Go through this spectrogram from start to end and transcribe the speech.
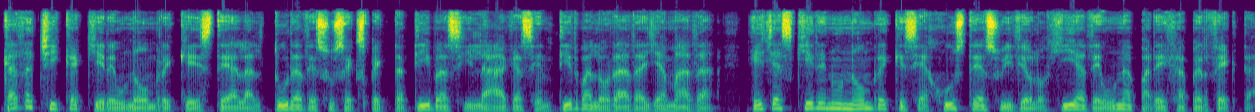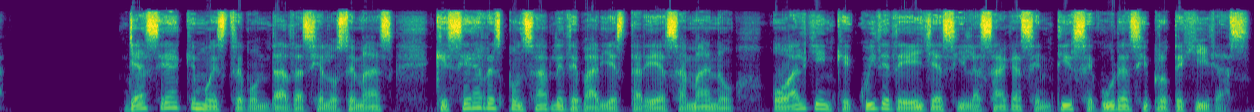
Cada chica quiere un hombre que esté a la altura de sus expectativas y la haga sentir valorada y amada, ellas quieren un hombre que se ajuste a su ideología de una pareja perfecta. Ya sea que muestre bondad hacia los demás, que sea responsable de varias tareas a mano o alguien que cuide de ellas y las haga sentir seguras y protegidas.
